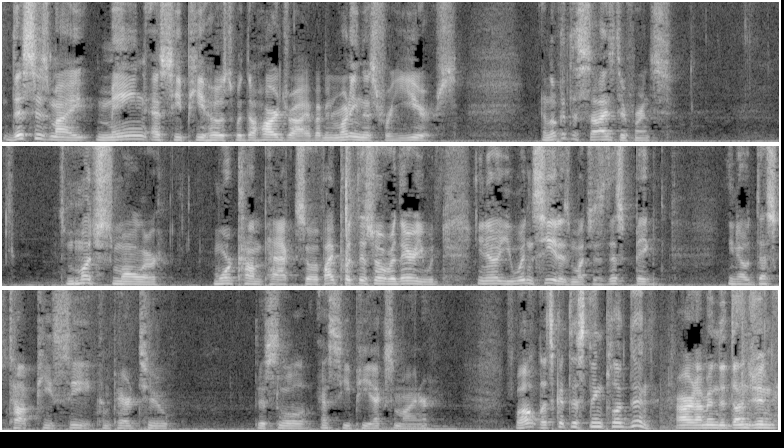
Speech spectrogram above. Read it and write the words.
this is my main SCP host with the hard drive. I've been running this for years. And look at the size difference. Much smaller, more compact. So if I put this over there, you would, you know, you wouldn't see it as much as this big, you know, desktop PC compared to this little SCP Xa-Miner. Well, let's get this thing plugged in. All right, I'm in the dungeon,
